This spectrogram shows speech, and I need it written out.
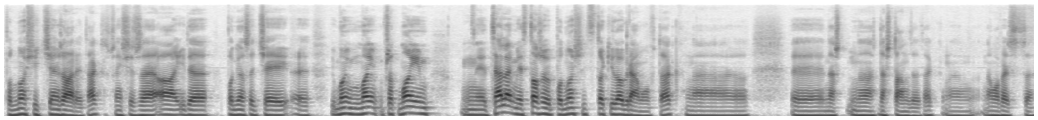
podnosić ciężary, tak? W sensie, że a, idę, podniosę dzisiaj. E, moim, moim, moim mm, celem jest to, żeby podnosić 100 kg, tak? Na, e, na, na, na sztandze, tak? Na, na ławeczce.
